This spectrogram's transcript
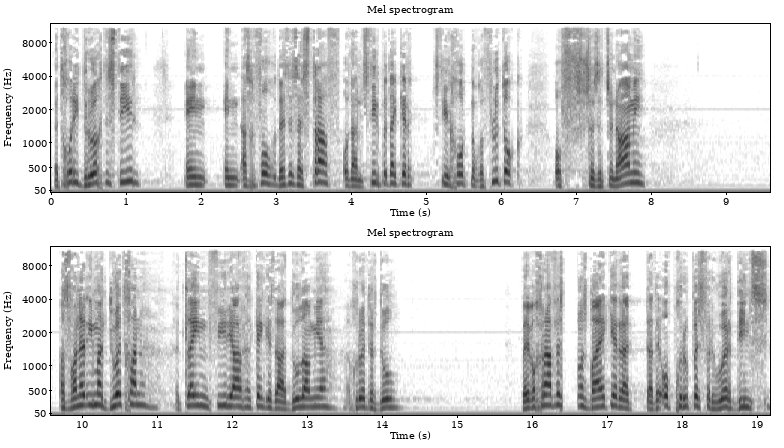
dat God die droogte stuur en, en as gevolg, dit is een straf, of dan stuur per keer, stuur God nog een vloedok, of soos een tsunami. As wanneer iemand doodgaan, een klein vierjarige kink, is daar een doel daarmee, een groter doel. By begraf is ons baie keer dat, dat hy opgeroep is vir hoordienst,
